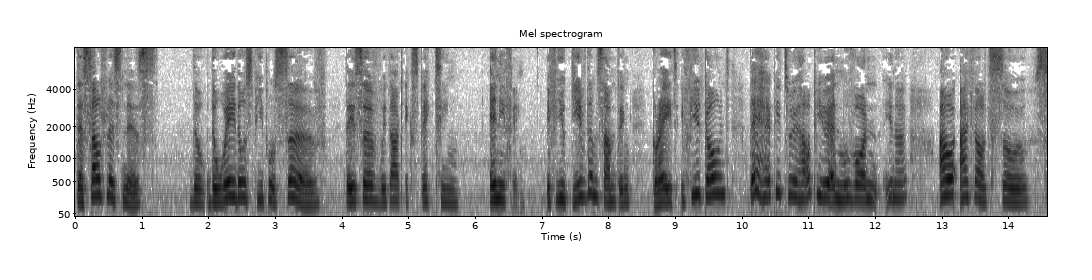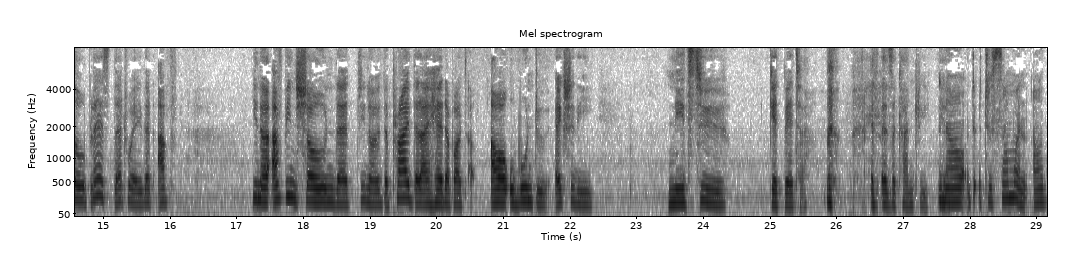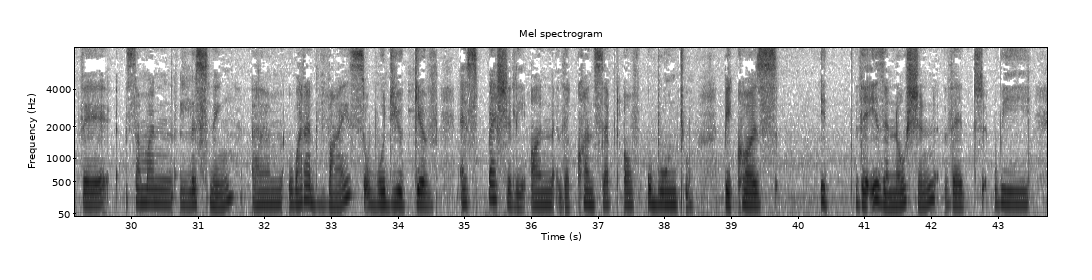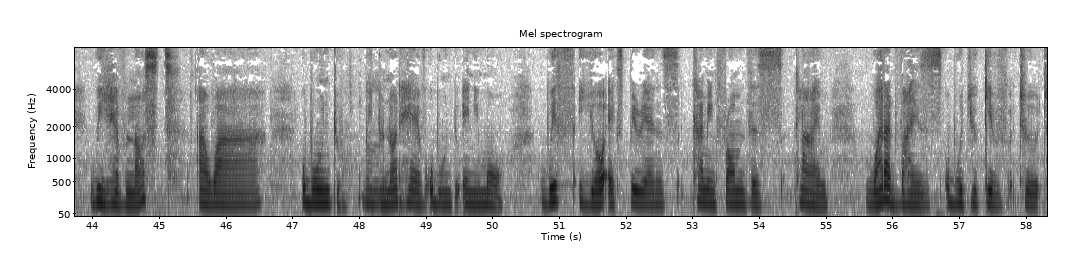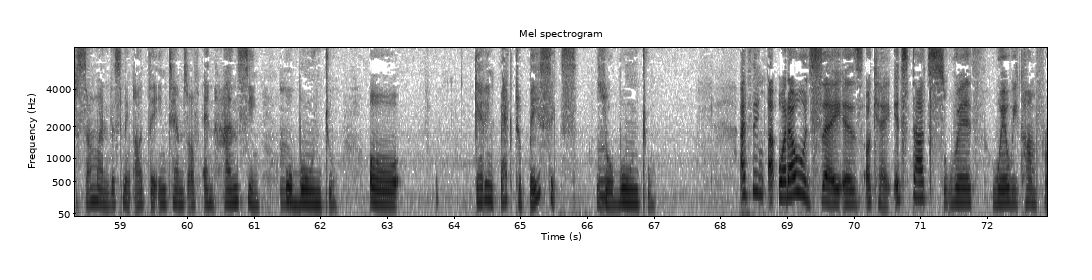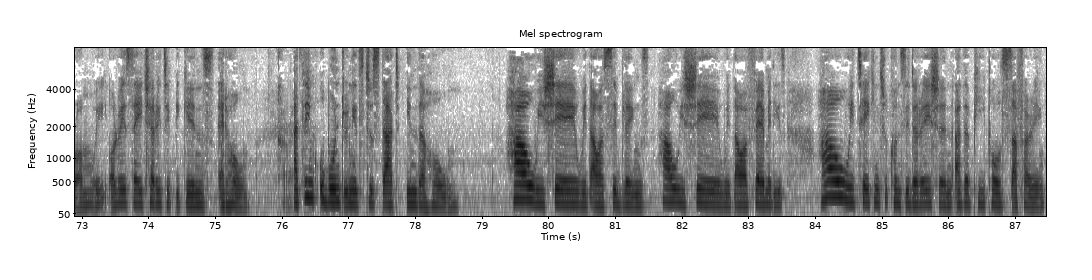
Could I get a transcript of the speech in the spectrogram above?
the selflessness, the the way those people serve, they serve without expecting anything. If you give them something, great. If you don't, they're happy to help you and move on. You know, I, I felt so so blessed that way that I've, you know, I've been shown that you know the pride that I had about our Ubuntu actually needs to get better as, as a country. Yeah. Now, t- to someone out there, someone listening, um, what advice would you give, especially on the concept of Ubuntu? Because there is a notion that we we have lost our Ubuntu. We do mm. not have Ubuntu anymore. With your experience coming from this climb, what advice would you give to, to someone listening out there in terms of enhancing mm. Ubuntu or getting back to basics mm. Zobuntu? I think uh, what I would say is okay, it starts with where we come from. We always say charity begins at home. Correct. I think Ubuntu needs to start in the home. How we share with our siblings, how we share with our families, how we take into consideration other people's suffering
